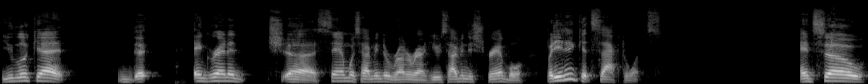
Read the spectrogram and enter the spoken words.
you look at the, and granted, uh, Sam was having to run around. He was having to scramble, but he didn't get sacked once. And so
